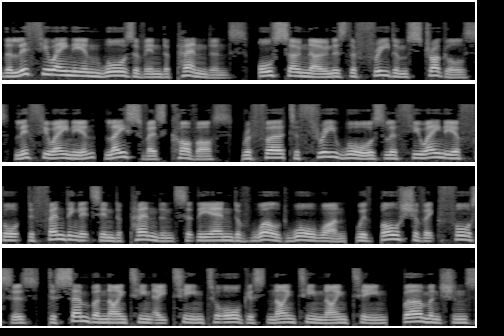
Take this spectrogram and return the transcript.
The Lithuanian Wars of Independence, also known as the Freedom Struggles Lithuanian, kovos, refer to three wars Lithuania fought defending its independence at the end of World War I, with Bolshevik forces December 1918 to August 1919, Bermontians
